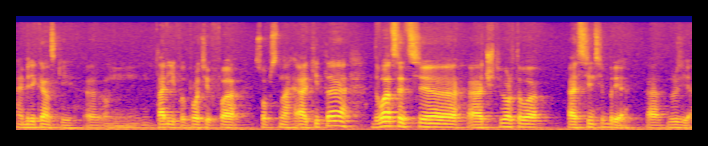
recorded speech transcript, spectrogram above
американские э, тарифы против, э, собственно, э, Китая 24 сентября, друзья.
